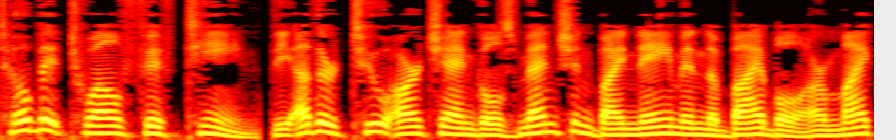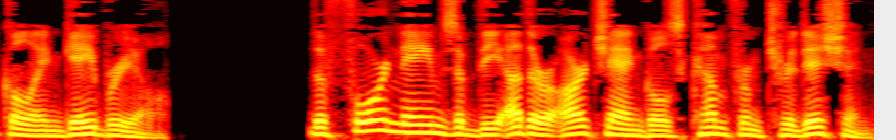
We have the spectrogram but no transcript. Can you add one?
Tobit 12:15 The other two archangels mentioned by name in the Bible are Michael and Gabriel. The four names of the other archangels come from tradition.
